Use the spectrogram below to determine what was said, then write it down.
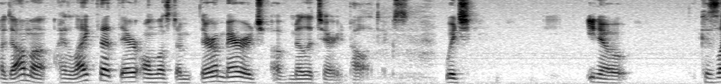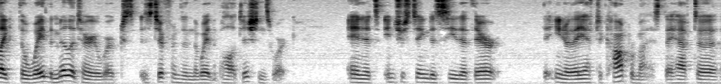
Adama, I like that they're almost a, they're a marriage of military and politics, which you know, because like the way the military works is different than the way the politicians work, and it's interesting to see that they're that you know they have to compromise, they have to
